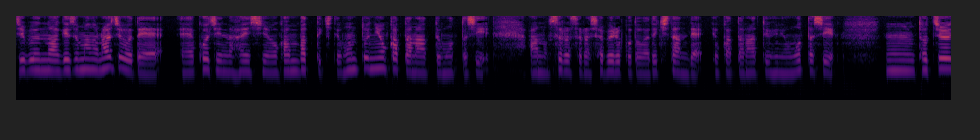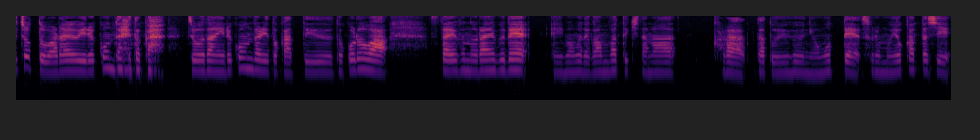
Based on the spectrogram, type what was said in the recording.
自分の上げ妻のラジオで、えー個人の配信を頑張ってきて本当に良かったなって思ったしあのスラスラ喋ることができたんで良かったなっていうふうに思ったしうん途中ちょっと笑いを入れ込んだりとか 冗談入れ込んだりとかっていうところはスタイフのライブで、えー今まで頑張ってきたなからだというふうに思ってそれも良かったし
